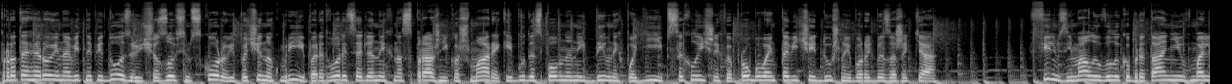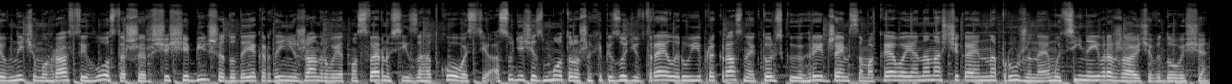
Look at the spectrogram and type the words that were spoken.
Проте герої навіть не підозрюють, що зовсім скоро відпочинок мрії перетвориться для них на справжній кошмар, який буде сповнений дивних подій, психологічних випробувань та відчайдушної боротьби за життя. Фільм знімали у Великобританії в мальовничому графстві Глостершир, що ще більше додає картині жанрової атмосферності і загадковості. А судячи з моторошних епізодів трейлеру і прекрасної акторської гри Джеймса Макевоя, на нас чекає напружене, емоційне і вражаюче видовище.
